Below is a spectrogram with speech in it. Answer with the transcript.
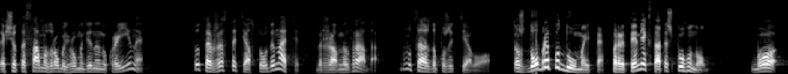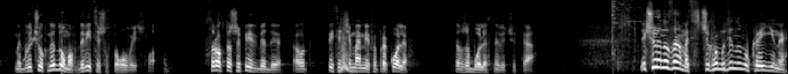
Якщо те саме зробить громадянин України, то це вже стаття 111 державна зрада. Ну це аж до пожиттєвого. Тож добре подумайте перед тим, як стати шпигуном. Бо Медведчук не думав, дивіться, що з того вийшло. Сорок то ще півбіди, а от тисячі мемів і приколів це вже болісне відчуття. Якщо іноземець чи громадянин України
